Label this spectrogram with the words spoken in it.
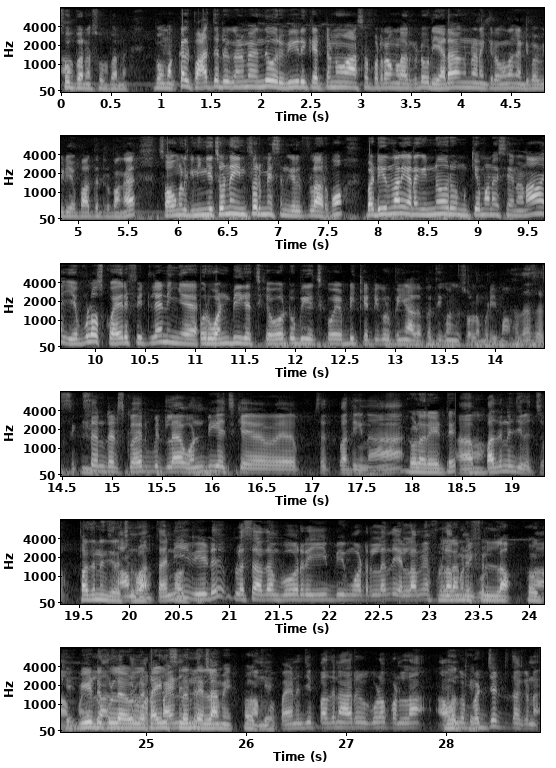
சூப்பர்ண்ணா சூப்பர்ண்ணா. இப்போ மக்கள் பார்த்துட்டு இருக்கணுமே வந்து ஒரு வீடு கட்டணும் ஆசைப்படுறவங்களா இருக்கட்டும் ஒரு இடம் நினைக்கிறவங்க தான் கண்டிப்பாக வீடியோ பார்த்துட்டு இருப்பாங்க. ஸோ அவங்களுக்கு நீங்கள் சொன்ன இன்ஃபர்மேஷன் ஹெல்ப்ஃபுல்லாக இருக்கும். பட் இருந்தாலும் எனக்கு இன்னொரு முக்கியமான விஷயம் என்னன்னா எவ்வளோ ஸ்கொயர் ஃபீட்டில் நீங்கள் ஒரு ஒன் பிஹெச்கோ டூ பிஹெச்கோ எப்படி கட்டி கொடுப்பீங்க அதை பற்றி கொஞ்சம் சொல்ல முடியுமா? அதான் சார் சிக்ஸ் ஹண்ட்ரட் ஸ்கொயர் ஃபீட்ல ஒன் பிஹெச்கே பாத்தீங்கன்னா எவ்வளோ ரேட்டு பதினஞ்சு லட்சம். பதினஞ்சு லட்சம் தனி வீடு பிளஸ் அதான் போர் இபி மோட்டர்ல இருந்து எல்லாமே ஃபுல்லா எல்லாமே பண்ணி ஃபுல்லாக ஓகே வீட்டுக்குள்ள உள்ள சேர்த்து ஒரு டைல்ஸ்ல இருந்து பதினஞ்சு எல்லாமே. ஓகே ஆமா பதினஞ்சு பதினாறு கூட பண்ணலாம். அவங்க. பட்ஜெட் தக்கன.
